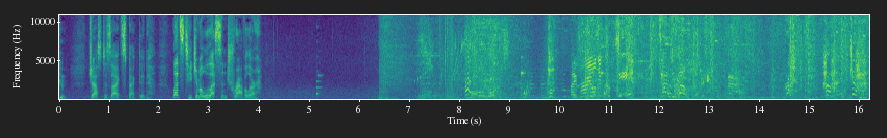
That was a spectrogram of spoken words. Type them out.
Just as I expected. Let's teach him a lesson, traveler. Following orders. By royal decree! Time to go!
